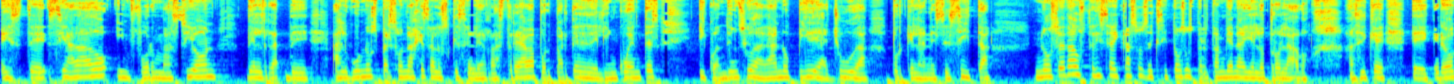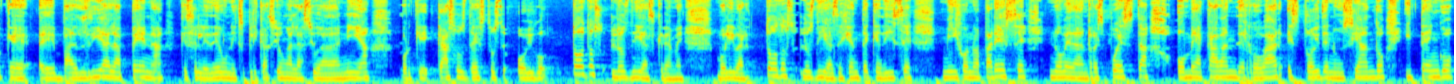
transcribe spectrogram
este, se ha dado información de algunos personajes a los que se le rastreaba por parte de delincuentes y cuando un ciudadano pide ayuda porque la necesita, no se da. Usted dice hay casos exitosos, pero también hay el otro lado. Así que eh, creo que eh, valdría la pena que se le dé una explicación a la ciudadanía, porque casos de estos oigo todos los días, créame, Bolívar, todos los días de gente que dice mi hijo no aparece, no me dan respuesta o me acaban de robar, estoy denunciando y tengo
